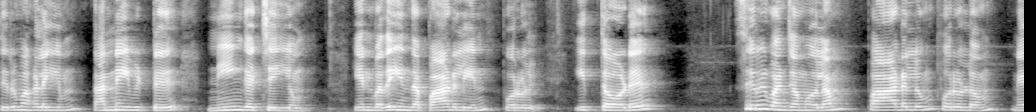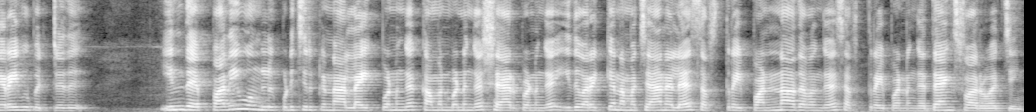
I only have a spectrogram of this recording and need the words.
திருமகளையும் தன்னை விட்டு நீங்கச் செய்யும் என்பது இந்த பாடலின் பொருள். இத்தோடு சிறு பஞ்சமூலம் பாடலும் பொருளும் நிறைவு பெற்றது. இந்த பதிவு உங்களுக்கு பிடிச்சிருக்குன்னா லைக் பண்ணுங்கள் கமெண்ட் பண்ணுங்கள் ஷேர் பண்ணுங்கள் இது வரைக்கும் நம்ம சேனலை சப்ஸ்கிரைப் பண்ணாதவங்க சப்ஸ்கிரைப் பண்ணுங்கள் தேங்க்ஸ் ஃபார் வாட்சிங்.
